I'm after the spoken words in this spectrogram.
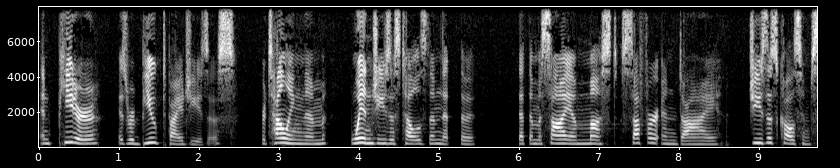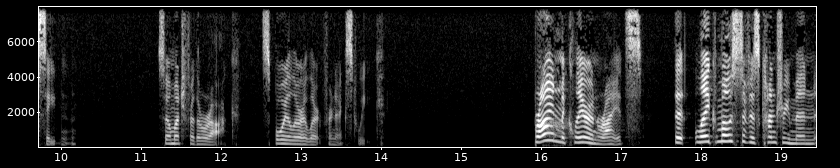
And Peter is rebuked by Jesus for telling them, when Jesus tells them that the, that the Messiah must suffer and die, Jesus calls him Satan. So much for the rock. Spoiler alert for next week. Brian McLaren writes that, like most of his countrymen,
